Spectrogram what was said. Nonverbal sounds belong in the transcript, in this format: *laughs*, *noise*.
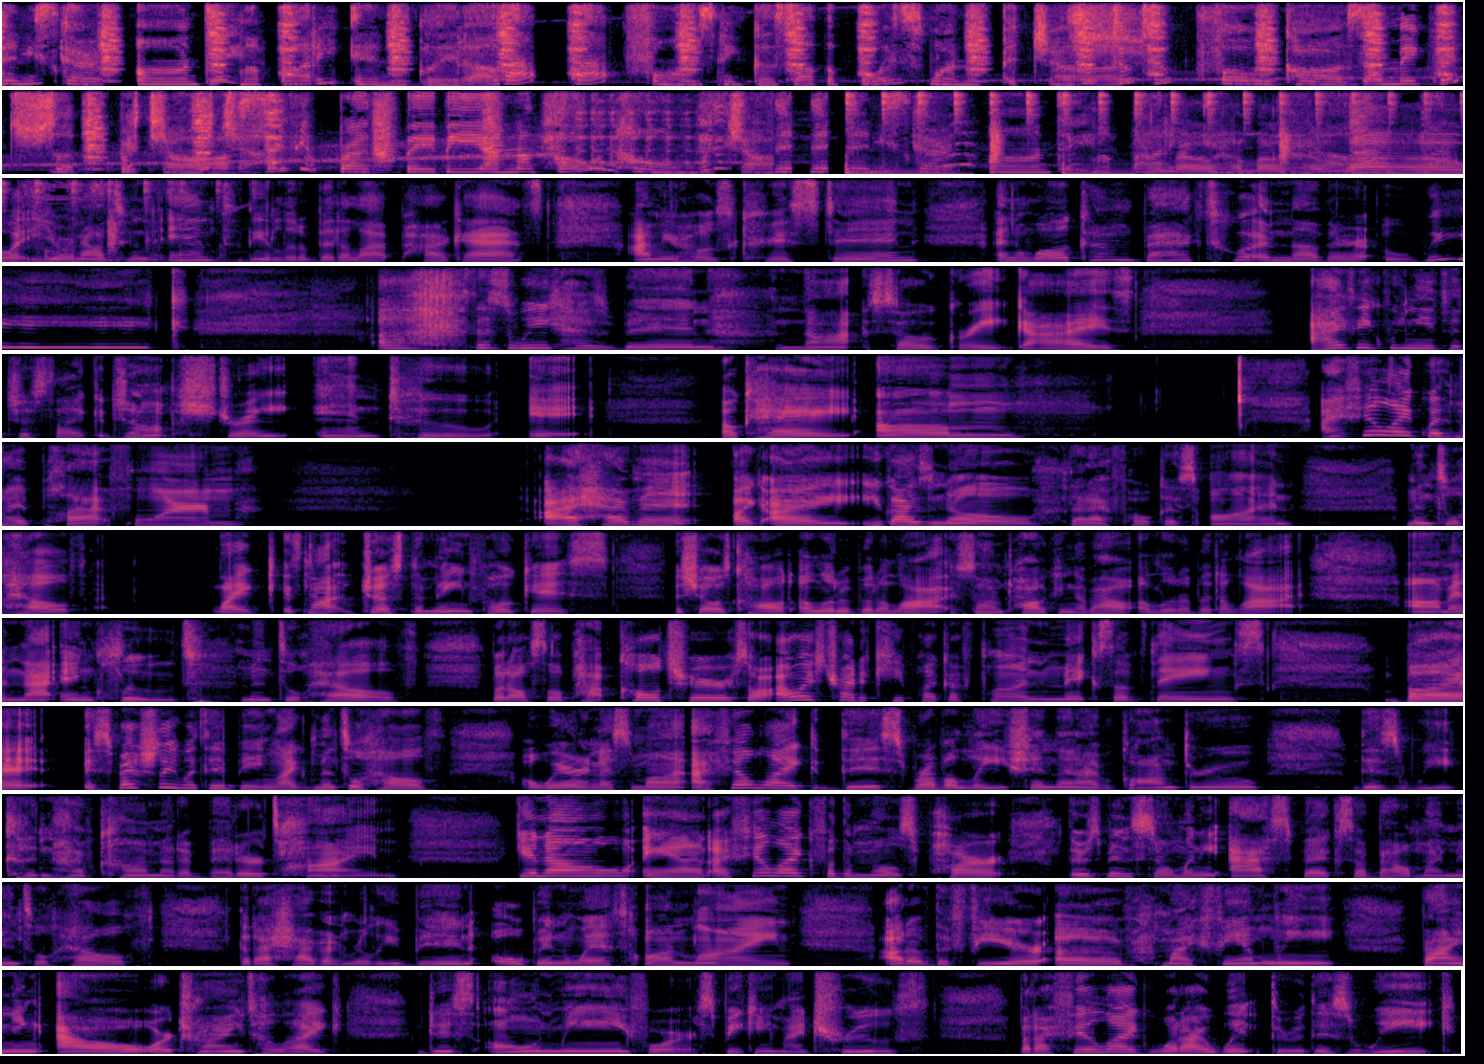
mini skirt on, dip my body in glitter. Plat- platform sneakers, all the boys want a picture. Two, two foreign cars, I make rich look richer. Save your breath, baby, I'm not going home with ya. Mini skirt on, dip my body Hello, hello, hello. You're now tuned in to the A Little Bit A Lot podcast. I'm your host, Kristen, and welcome back to another week. Uh, this week has been not so great, guys. I think we need to just like jump straight into it. Okay. Um I feel like with my platform I haven't like I you guys know that I focus on mental health. Like it's not just the main focus. The show is called A Little Bit a Lot, so I'm talking about a little bit a lot. Um, and that includes mental health, but also pop culture. So I always try to keep like a fun mix of things. But especially with it being like mental health awareness month, I feel like this revelation that I've gone through this week couldn't have come at a better time you know? And i feel like for the most part there's been so many aspects about my mental health that i haven't really been open with online out of the fear of my family finding out or trying to like disown me for speaking my truth. But i feel like what i went through this week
